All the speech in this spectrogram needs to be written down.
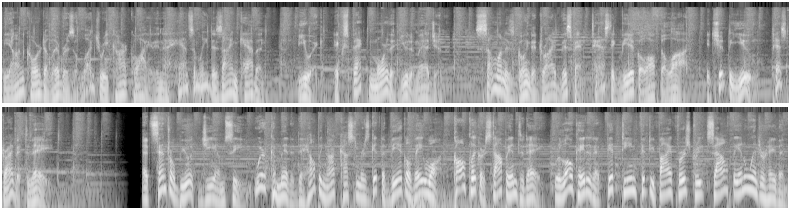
the Encore delivers a luxury car quiet in a handsomely designed cabin. Buick, expect more than you'd imagine. Someone is going to drive this fantastic vehicle off the lot. It should be you. Test drive it today. At Central Buick GMC, we're committed to helping our customers get the vehicle they want. Call, click, or stop in today. We're located at 1555 First Street South in Winter Haven.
